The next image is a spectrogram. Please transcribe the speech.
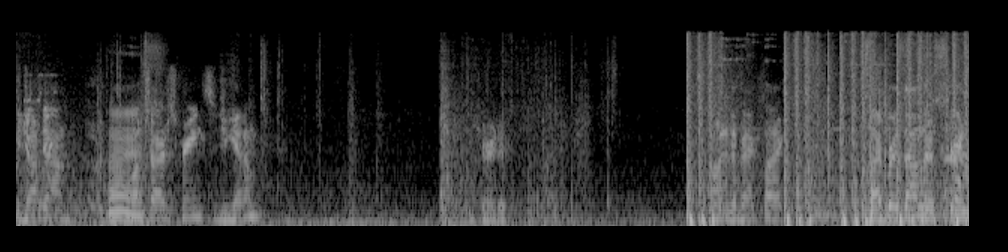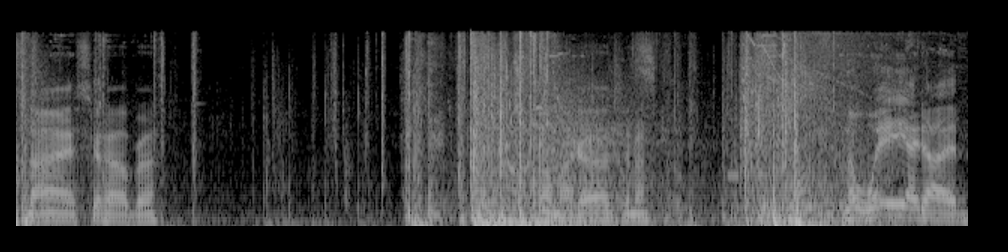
He dropped down. Nice. One shot our screens. Did you get him? Sure did. On the back flag. Sniper's down their screens. Nice. Good help, bro. Oh my god. Shit, man. No way I died.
